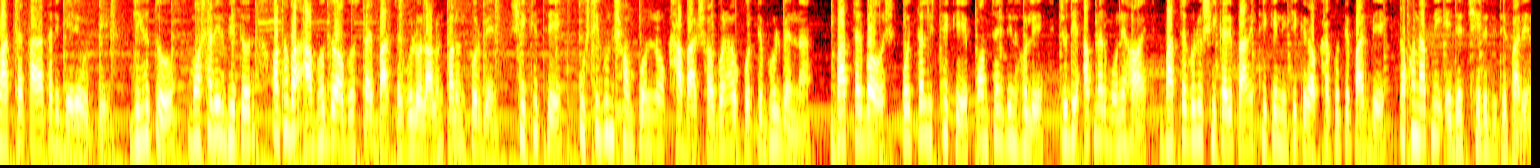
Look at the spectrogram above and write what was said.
বাচ্চা তাড়াতাড়ি বেড়ে উঠবে। যেহেতু মশারির ভেতর অথবা আবদ্ধ অবস্থায় বাচ্চাগুলো লালন পালন করবেন, সেক্ষেত্রে পুষ্টিগুণ সম্পন্ন খাবার সরবরাহ করতে ভুলবেন না। বাচ্চার বয়স পঁয়তাল্লিশ থেকে পঞ্চাশ দিন হলে যদি আপনার মনে হয় বাচ্চাগুলো শিকারী প্রাণী থেকে নিজেকে রক্ষা করতে পারবে, তখন আপনি এদের ছেড়ে দিতে পারেন।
